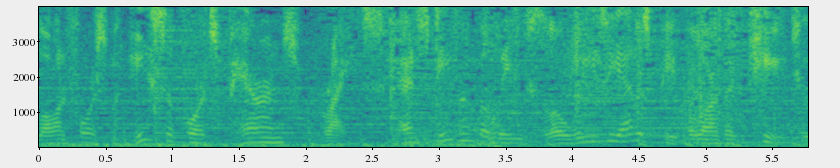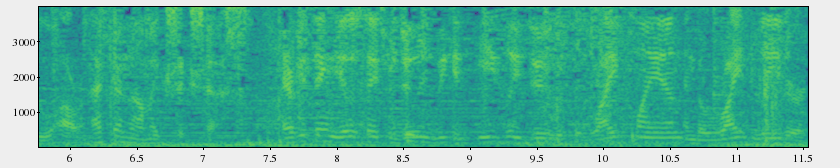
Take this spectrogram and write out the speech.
law enforcement. He supports parents' rights. And Stephen believes Louisiana's people are the key to our economic success. Everything the other states are doing, we can easily do with the right plan and the right leader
